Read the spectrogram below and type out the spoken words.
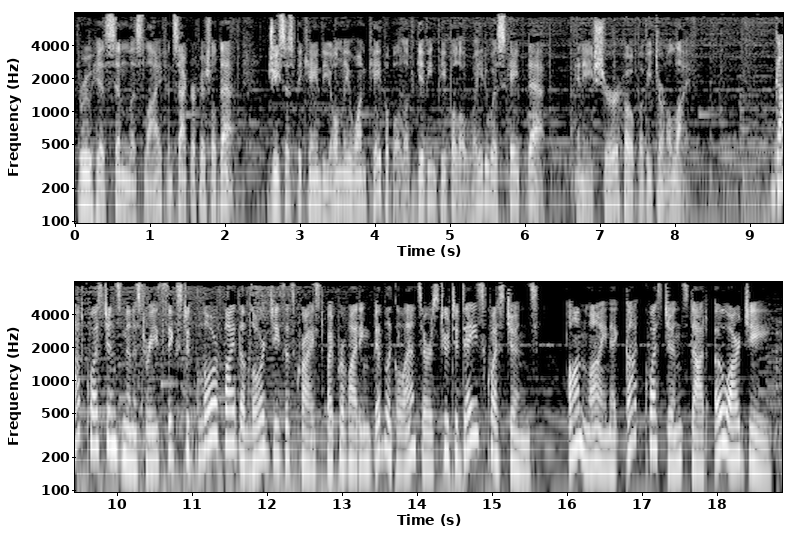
Through his sinless life and sacrificial death, Jesus became the only one capable of giving people a way to escape death and a sure hope of eternal life. Got Questions Ministry seeks to glorify the Lord Jesus Christ by providing biblical answers to today's questions. Online at GotQuestions.org.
